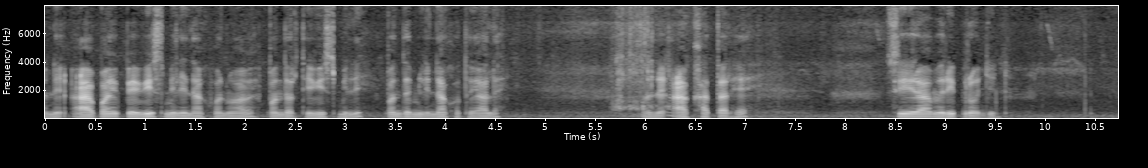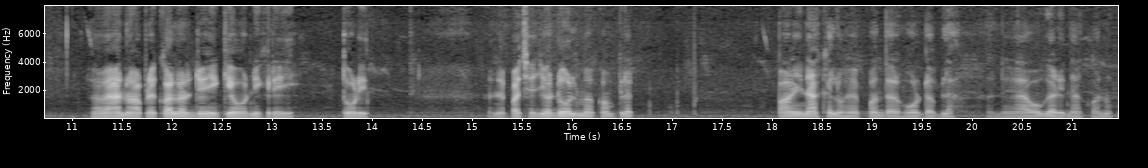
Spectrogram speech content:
અને આ પાઇપે વીસ મિલી નાખવાનું આવે પંદરથી વીસ મિલી. પંદર મિલી નાખો તો હાલે. અને આ ખાતર છે શ્રીરામ રિપ્રોજિન. હવે આનો આપણે કલર જોઈએ કેવો નીકળે એ તોડી અને પછી જો ડોલમાં કમ્પ્લેટ પાણી નાખેલું છે પંદર સોળ ડબલા, અને આ ઓગાળી નાખવાનું.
